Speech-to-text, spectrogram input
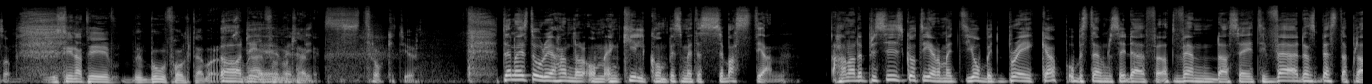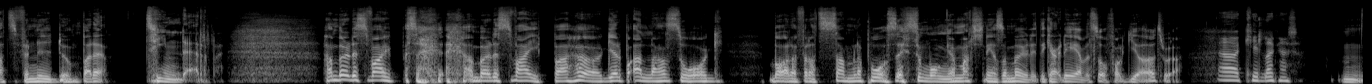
så. Det är synd att det bor folk där bara. Ja, som det är från Norrtälje. väldigt tråkigt ju. Denna historia handlar om en killkompis som heter Sebastian. Han hade precis gått igenom ett jobbigt breakup och bestämde sig därför att vända sig till världens bästa plats för nydumpade, Tinder. Han började, swipa, han började swipa höger på alla han såg bara för att samla på sig så många matchningar som möjligt. Det, är väl så folk gör tror jag. Ja, killar kanske. Mm,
